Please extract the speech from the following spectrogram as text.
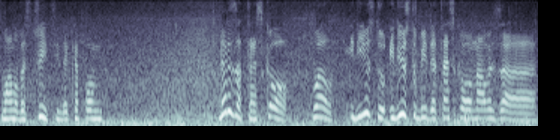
one of the streets in the Kepong there is a Tesco well it used to it used to be the Tesco now is a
